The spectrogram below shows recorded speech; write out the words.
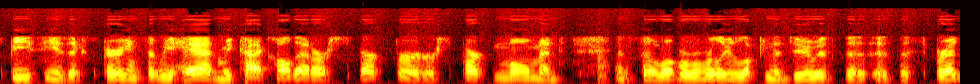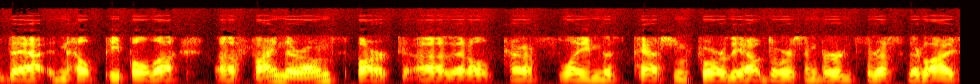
species experience that we had, and we kind of call that our spark bird or spark moment. And so, what we're really looking to do is to, is to spread that and help people uh, uh, find their own spark uh, that'll kind of flame this passion for the outdoors and birds the rest of their life.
